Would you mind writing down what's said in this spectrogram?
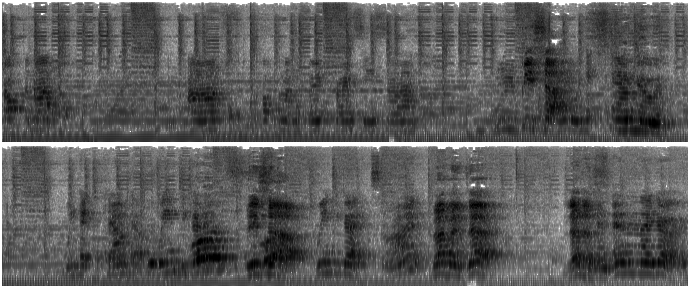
Chop them up. Half. Pop them in the food processor. Pizza. And we had to You count. Do it. We had to count our 20 days. What? Pizza. 20 days, alright? Rabbit there. Lettuce. And in they go.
